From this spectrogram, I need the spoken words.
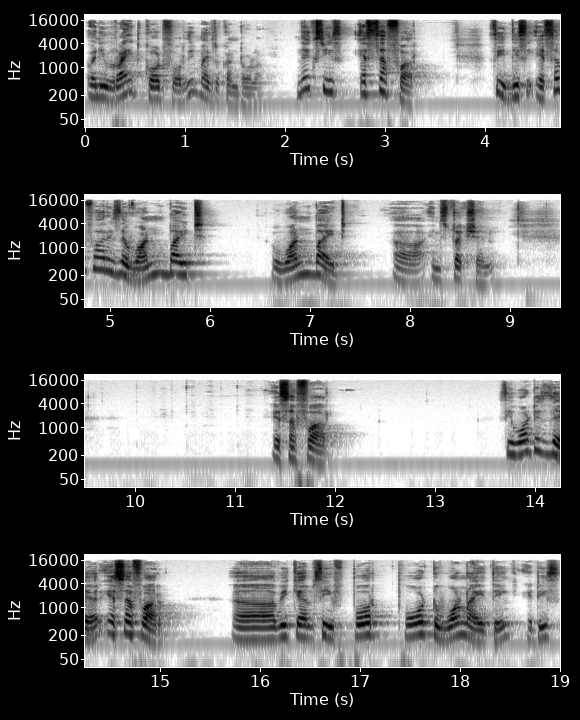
when you write code for the microcontroller. Next is SFR see this SFR is a one byte one byte uh, instruction SFR. See what is there? SFR. Uh, we can see port port 1 I think it is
